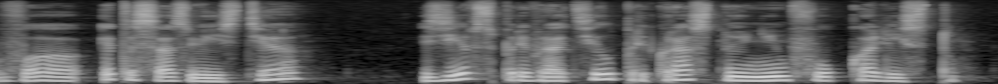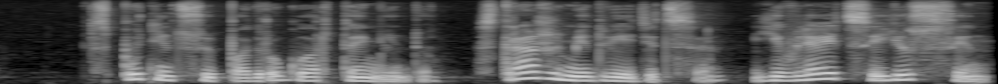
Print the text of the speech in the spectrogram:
В это созвездие Зевс превратил прекрасную нимфу Калисту, спутницу и подругу Артемиду. Стражей медведицы является ее сын,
